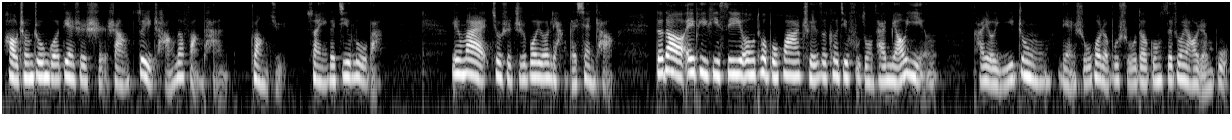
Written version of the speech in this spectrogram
号称中国电视史上最长的访谈，壮举，算一个记录吧。另外就是直播有两个现场，得到 APP CEO 拓扑花、锤子科技副总裁苗颖，还有一众脸熟或者不熟的公司重要人物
